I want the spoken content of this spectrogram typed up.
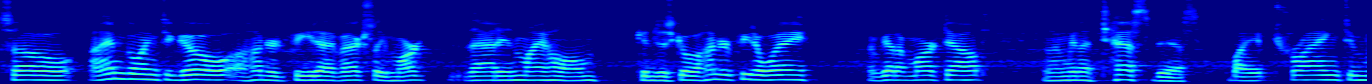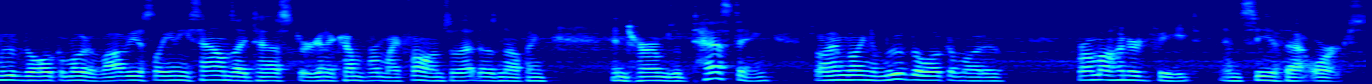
So I'm going to go 100 feet. I've actually marked that in my home. can just go 100 feet away. I've got it marked out and I'm going to test this by trying to move the locomotive. Obviously any sounds I test are going to come from my phone so that does nothing in terms of testing. So I'm going to move the locomotive from 100 feet and see if that works.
